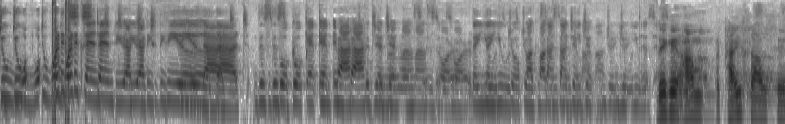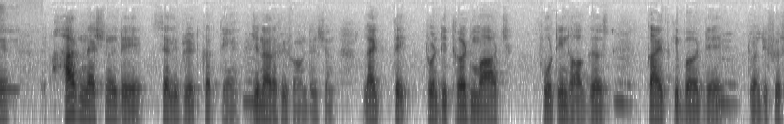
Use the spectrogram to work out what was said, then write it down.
to, what, extent, do you actually feel, that this, book, can impact, the general, masses, or, the youth of Pakistan? देखिए हम 28 साल से हर national day celebrate करते हैं hmm. foundation like the 23rd March, 14th August, mm. Birthday, hmm. 25th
